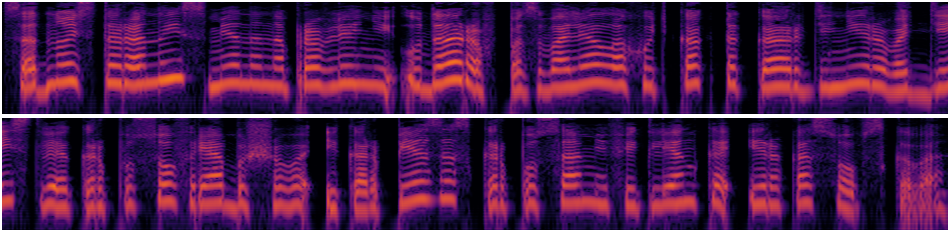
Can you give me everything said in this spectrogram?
С одной стороны, смена направлений ударов позволяла хоть как-то координировать действия корпусов Рябышева и Карпеза с корпусами Фекленко и Рокоссовского.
